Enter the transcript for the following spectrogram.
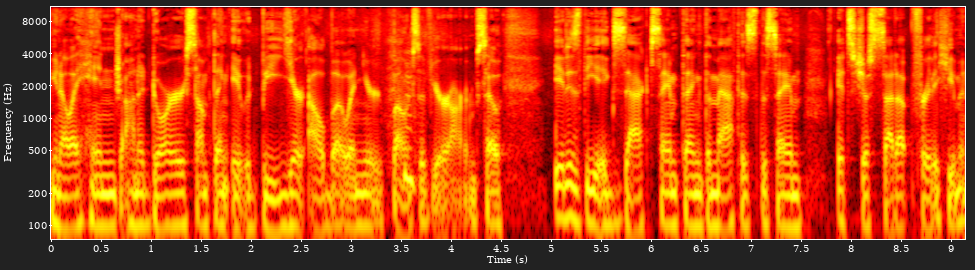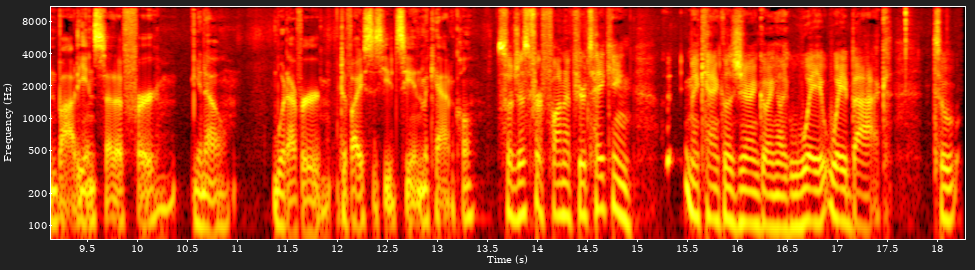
you know a hinge on a door or something, it would be your elbow and your hmm. bones of your arm. So it is the exact same thing. The math is the same. It's just set up for the human body instead of for, you know, whatever devices you'd see in mechanical. So just for fun, if you're taking mechanical engineering going like way, way back to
